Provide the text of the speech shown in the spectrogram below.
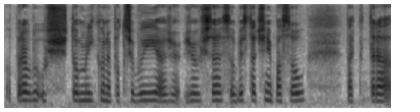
opravdu už to mlíko nepotřebují a že, že už se soběstačně pasou, tak teda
